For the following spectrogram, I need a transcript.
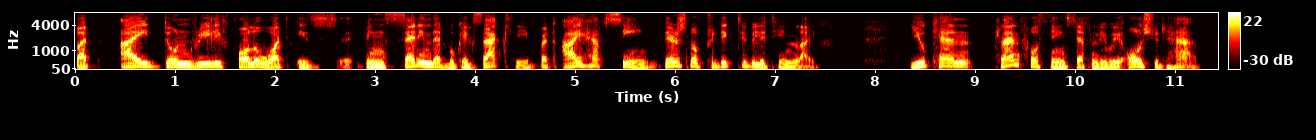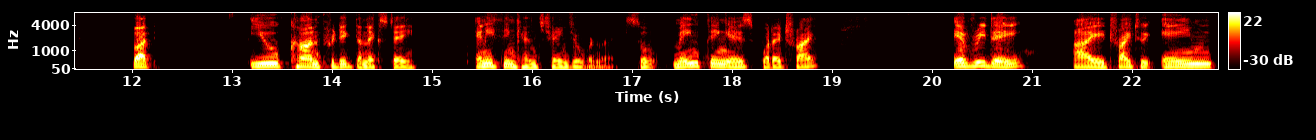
But I don't really follow what is uh, being said in that book exactly, but I have seen there's no predictability in life. You can plan for things, definitely, we all should have, but you can't predict the next day. Anything can change overnight. So, main thing is what I try every day. I try to aim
